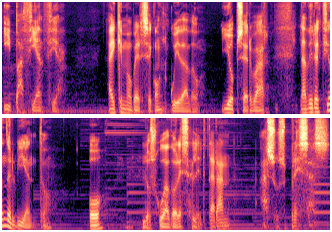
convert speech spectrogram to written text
y paciencia. Hay que moverse con cuidado y observar la dirección del viento o los jugadores alertarán a sus presas.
